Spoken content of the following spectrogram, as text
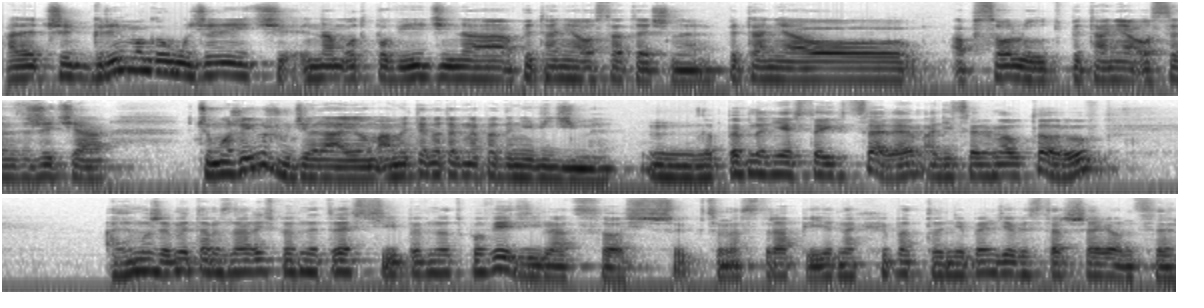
Ale czy gry mogą udzielić nam odpowiedzi na pytania ostateczne, pytania o absolut, pytania o sens życia? Czy może już udzielają, a my tego tak naprawdę nie widzimy? Mm, no pewnie nie jest to ich celem, ani celem autorów, ale możemy tam znaleźć pewne treści i pewne odpowiedzi na coś, co nas trapi. Jednak chyba to nie będzie wystarczające.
